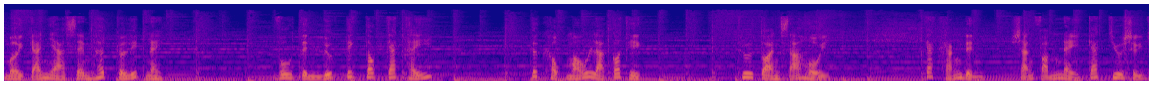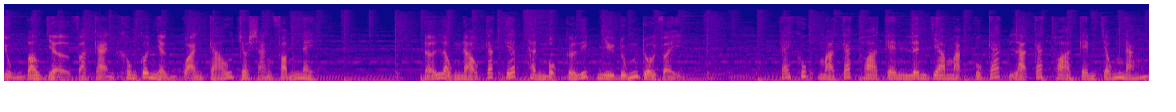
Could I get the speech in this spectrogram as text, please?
Mời cả nhà xem hết clip này. Vô tình lướt TikTok các thấy. Tức học máu là có thiệt. Thưa toàn xã hội. Các khẳng định, sản phẩm này các chưa sử dụng bao giờ và càng không có nhận quảng cáo cho sản phẩm này. Nỡ lòng nào cắt ghép thành một clip như đúng rồi vậy. Cái khúc mà các thoa kem lên da mặt của các là các thoa kem chống nắng.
